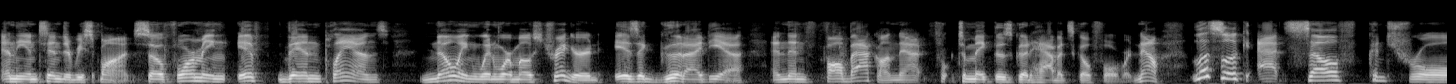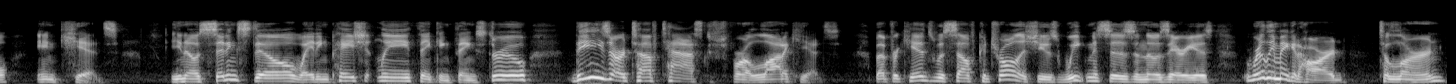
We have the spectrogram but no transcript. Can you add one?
and the intended response. So forming if-then plans knowing when we're most triggered is a good idea and then fall back on that for, to make those good habits go forward. Now, let's look at self control in kids. You know, sitting still, waiting patiently, thinking things through. These are tough tasks for a lot of kids. But for kids with self control issues, weaknesses in those areas really make it hard to learn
